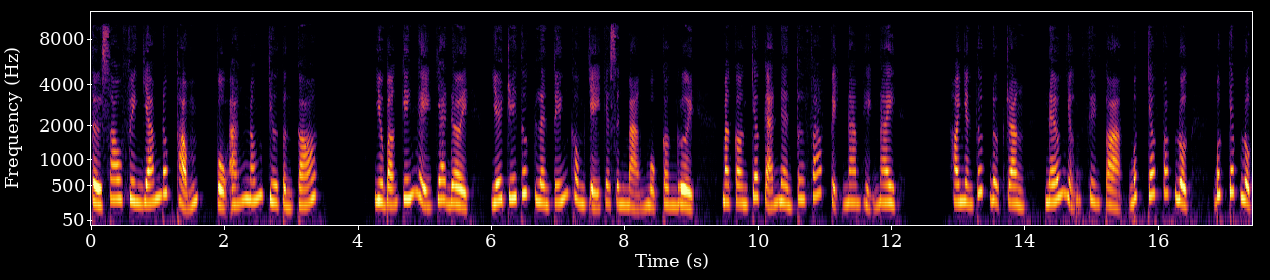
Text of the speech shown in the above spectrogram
Từ sau phiên giám đốc thẩm, vụ án nóng chưa từng có. Nhiều bản kiến nghị ra đời, giới trí thức lên tiếng không chỉ cho sinh mạng một con người, mà còn cho cả nền tư pháp Việt Nam hiện nay. Họ nhận thức được rằng nếu những phiên tòa bất chấp pháp luật, bất chấp luật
